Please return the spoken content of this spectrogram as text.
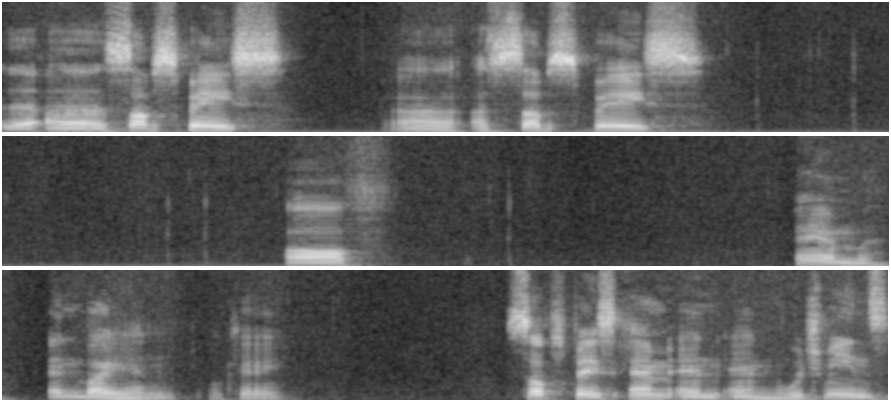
a uh, subspace, uh, a subspace of M n by n, okay? Subspace M n n, which means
